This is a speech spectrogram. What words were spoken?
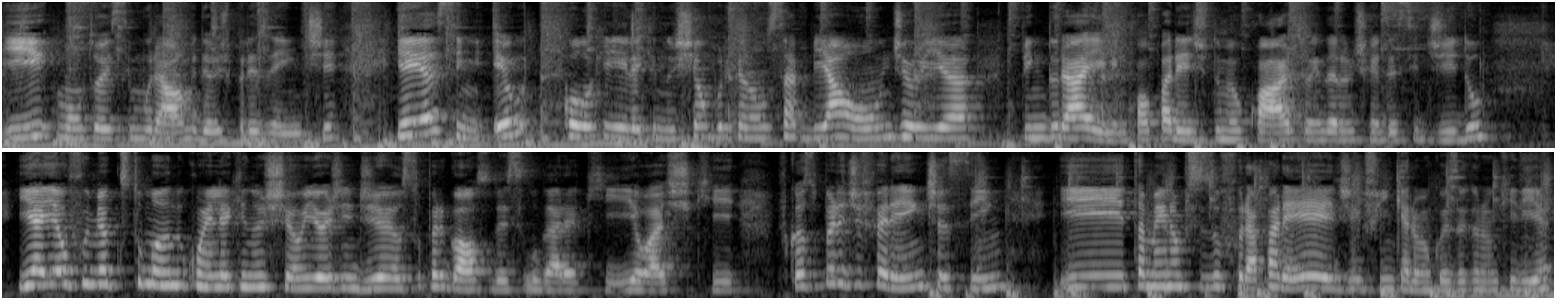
e montou esse mural, me deu de presente. E aí, assim, eu coloquei ele aqui no chão porque eu não sabia onde eu ia pendurar ele, em qual parede do meu quarto, eu ainda não tinha decidido. E aí eu fui me acostumando com ele aqui no chão e hoje em dia eu super gosto desse lugar aqui. Eu acho que ficou super diferente assim e também não preciso furar a parede, enfim, que era uma coisa que eu não queria.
